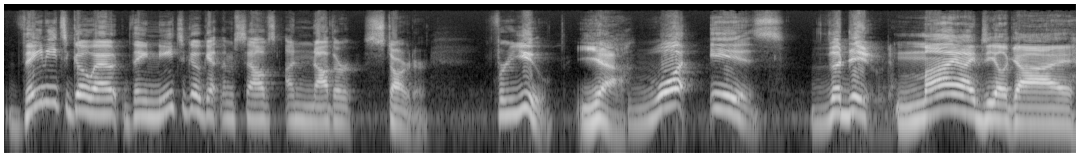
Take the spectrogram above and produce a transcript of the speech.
They need to go out. They need to go get themselves another starter. For you, yeah. what is the dude? My ideal guy,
